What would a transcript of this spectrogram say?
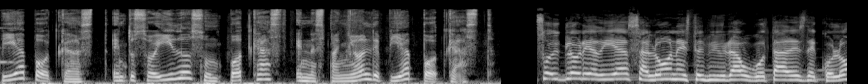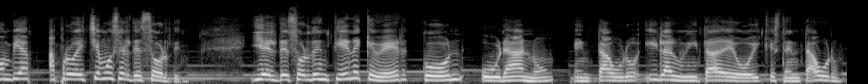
Pia Podcast, en tus oídos un podcast en español de Pia Podcast. Soy Gloria Díaz Salón, este es Vibra Bogotá desde Colombia. Aprovechemos el desorden. Y el desorden tiene que ver con Urano en Tauro y la lunita de hoy que está en Tauro.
